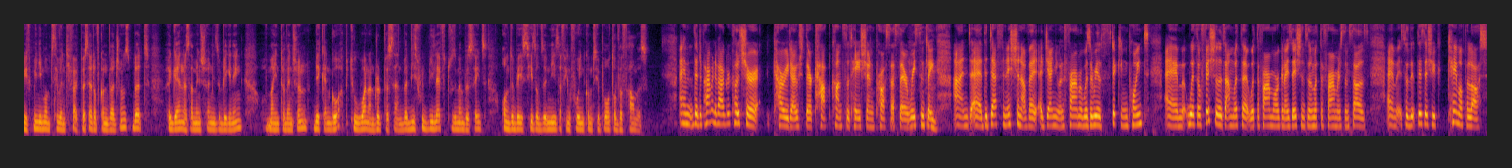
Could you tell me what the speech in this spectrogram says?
with minimum 75% of convergence. But again, as I mentioned in the beginning of my intervention, they can go up to 100%. But this will be left to the member states on the basis of the needs, I think, for income support of the farmers. Um, the Department of Agriculture carried out their CAP consultation process there recently, mm. and uh, the definition of a, a, genuine farmer was a real sticking point um, with officials and with the with the farm organisations and with the farmers themselves. Um, so th this issue came up a lot.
